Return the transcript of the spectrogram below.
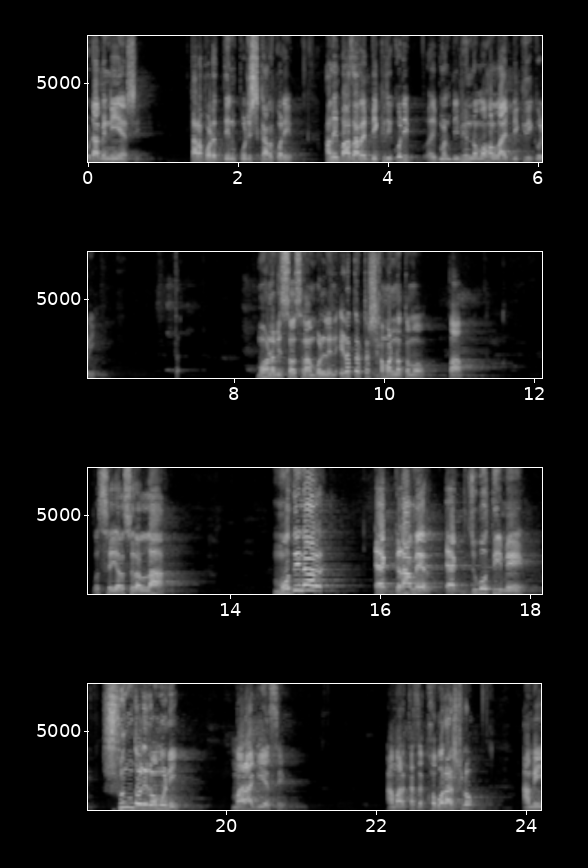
ওটা আমি নিয়ে আসি। তারপরের দিন পরিষ্কার করে, আমি বাজারে বিক্রি করি মানে বিভিন্ন মহল্লায় বিক্রি করি। মহানবী সাল্লাম বললেন, এটা তো একটা সামান্যতম পাপ। বলছে ইয়ারসুলাল্লাহ মদিনার এক গ্রামের এক যুবতী মেয়ে সুন্দরী রমণী মারা গিয়েছে। আমার কাছে খবর আসলো, আমি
